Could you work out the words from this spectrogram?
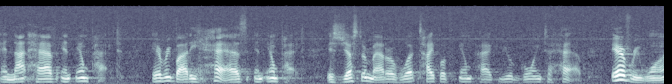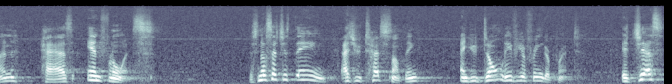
and not have an impact. Everybody has an impact. It's just a matter of what type of impact you're going to have. Everyone has influence. There's no such a thing as you touch something and you don't leave your fingerprint. It just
